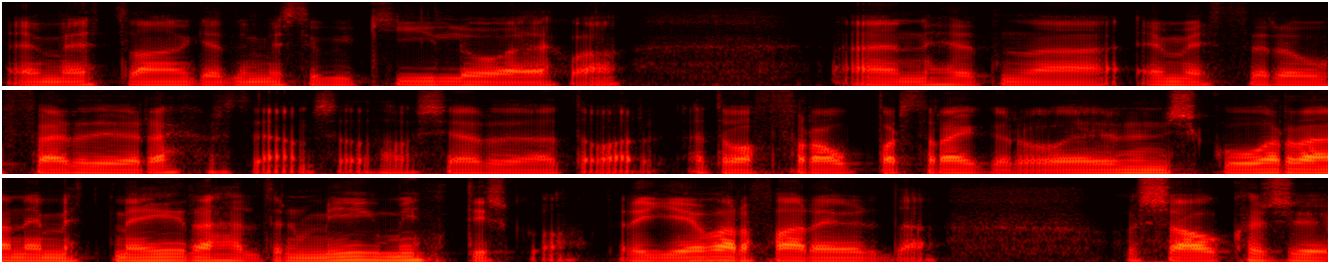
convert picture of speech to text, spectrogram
einmitt að hann geti mistið ykkur kíló eða eitthvað en hérna einmitt þegar þú ferði við rekordið hans þá sérðu að þetta var, þetta var frábær strækar og er henni skoraðan einmitt meira heldur en mig myndi sko þegar ég var að fara yfir þetta og sá hversu,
